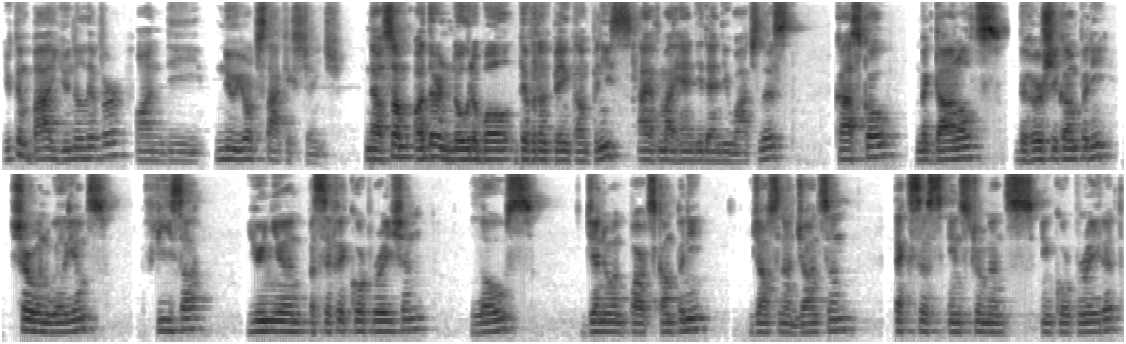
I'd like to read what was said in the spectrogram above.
you can buy Unilever on the New York Stock Exchange. Now, some other notable dividend paying companies I have my handy dandy watch list Costco, McDonald's, the Hershey Company, Sherwin Williams, Visa, Union Pacific Corporation, Lowe's, Genuine Parts Company, Johnson & Johnson, Texas Instruments Incorporated,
